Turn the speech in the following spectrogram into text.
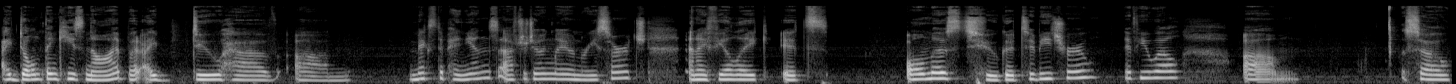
I don't think he's not, but I do have um, mixed opinions after doing my own research, and I feel like it's almost too good to be true, if you will. Um, so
